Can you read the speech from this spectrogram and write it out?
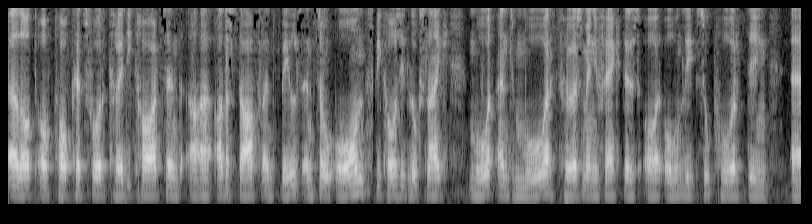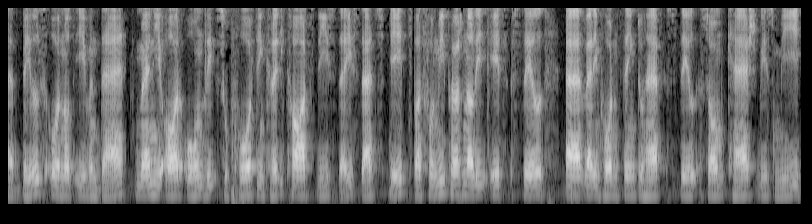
a lot of pockets for credit cards and uh, other stuff and bills and so on because it looks like more and more purse manufacturers are only supporting uh, bills or not even that. Many are only supporting credit cards these days. That's it. But for me personally, it's still a very important thing to have still some cash with me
